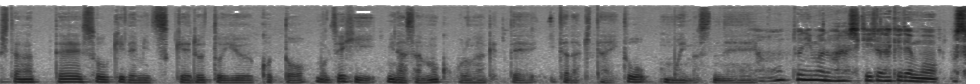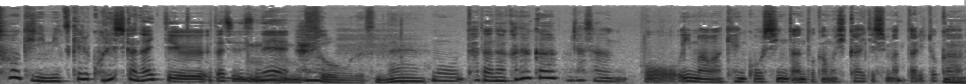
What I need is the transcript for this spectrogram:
い、したがって早期で見つけるということもぜひ皆さんも心がけていただきたいと思いますね。本当に今の話聞いただけでも早期に見つけるこれしかないっていう形ですね、うんはい、そうですね。もうただなかなか皆さんこう今は健康診断とかも控えてしまったりとか、うん、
